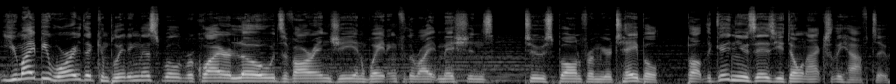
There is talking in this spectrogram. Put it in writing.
You might be worried that completing this will require loads of RNG and waiting for the right missions to spawn from your table. But the good news is you don't actually have to.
